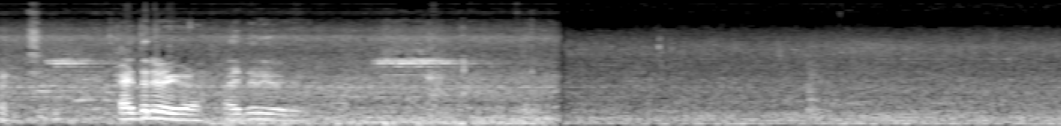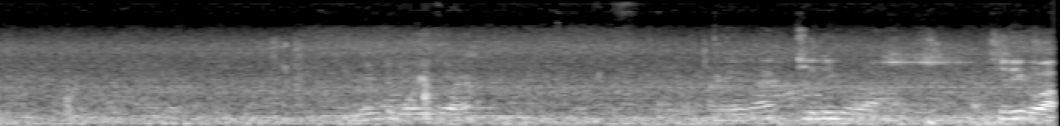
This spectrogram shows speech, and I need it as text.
काहीतरी वेगळं. काहीतरी वेगळं मिंट मोहितो आहे आणि हे काय चिली गोवा चिली गोवा.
